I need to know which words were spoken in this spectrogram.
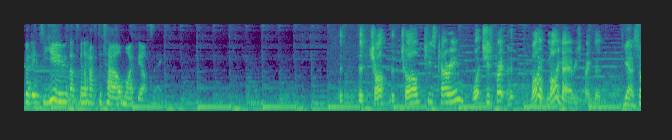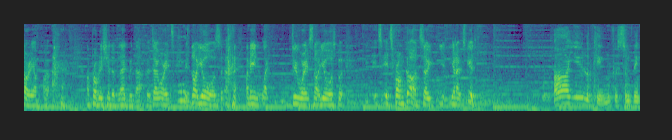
But it's you that's going to have to tell my fiance. The the child the child she's carrying? What she's pregnant? My my Mary's pregnant. Yeah, sorry, I, I, I probably should have led with that, but don't worry, it's it's not yours. I mean, like, do where it's not yours, but it's it's from God, so you, you know it's good. Are you looking for something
